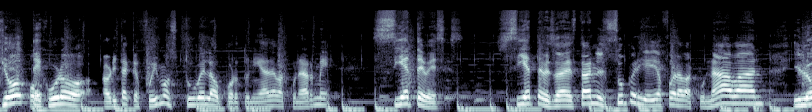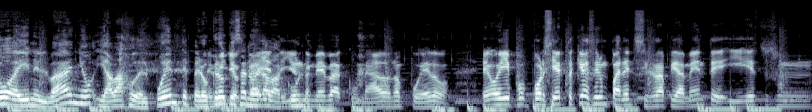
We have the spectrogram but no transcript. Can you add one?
Yo te juro, ahorita que fuimos, tuve la oportunidad de vacunarme siete veces siete veces. estaba en el súper y allá afuera vacunaban, y luego ahí en el baño y abajo del puente, pero creo que esa no era vacuna. Yo ni me he vacunado, no puedo. Eh, oye, por, cierto, quiero hacer un paréntesis rápidamente, y esto es un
